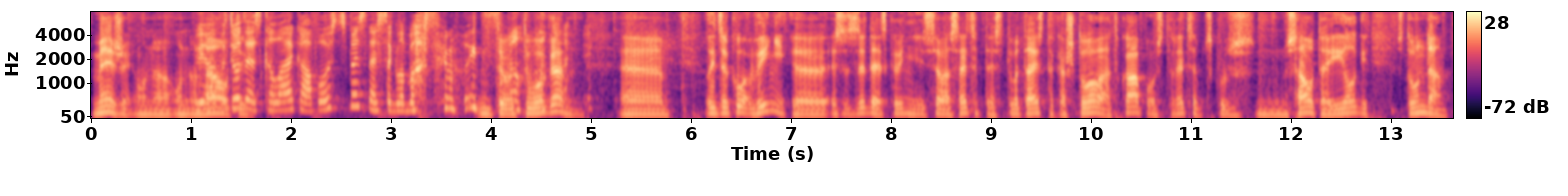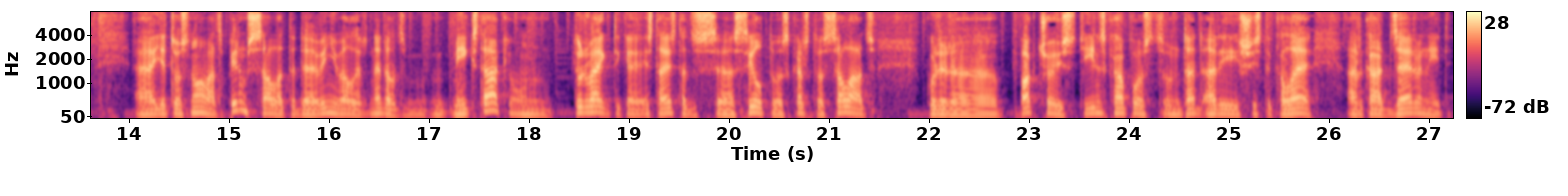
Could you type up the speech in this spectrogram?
meži. Un, un, un Jā, bet toties, ka laikā postus mēs nesaglabāsim līdz to, to gan. Uh, līdz ar to viņi, uh, es esmu dzirdējis, ka viņi savā receptē to taisa kā štovētu kāpostu recepti, kurus mm, sautē ilgi stundām. Uh, ja tos novāc pirms sala, tad uh, viņi vēl ir nedaudz mīkstāki. Tur vajag tikai tādus siltos, karstos salātus, kur ir pakčojis, ķīnas kāposts un arī šis kalē ar kādu dzērvenīti.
